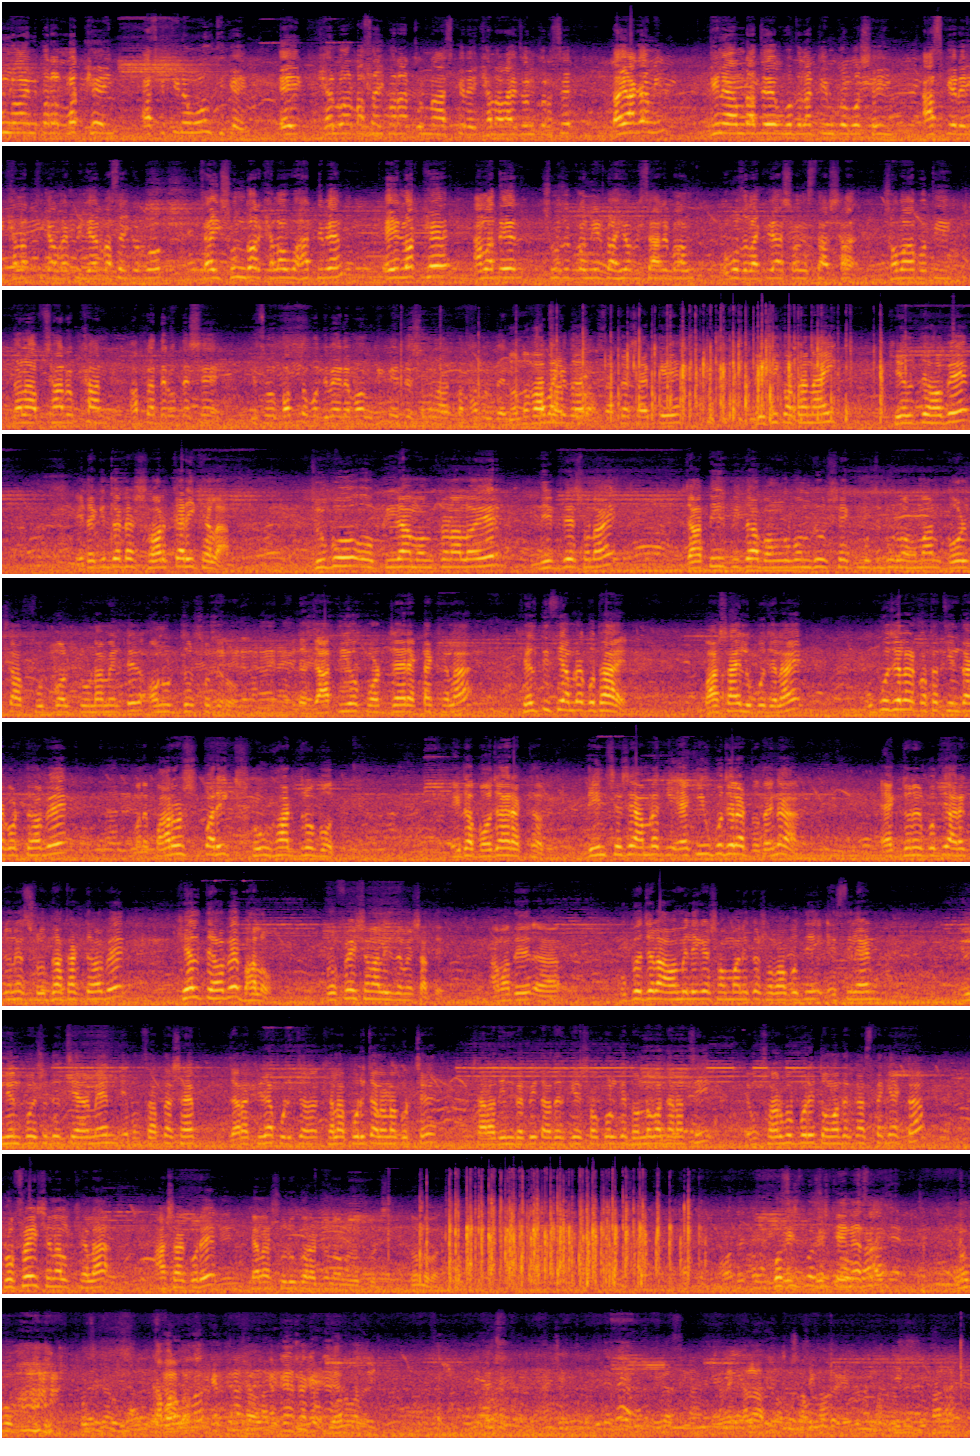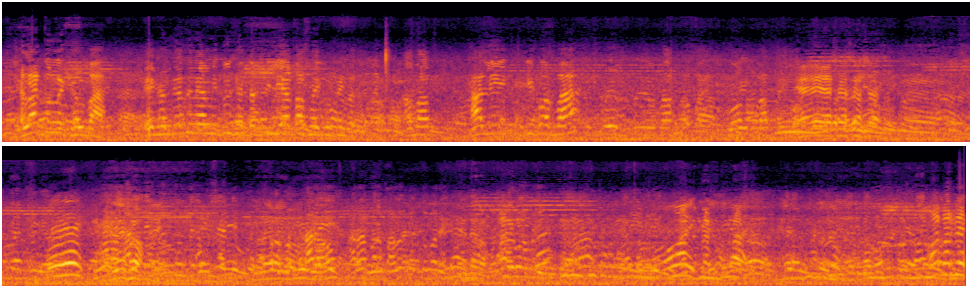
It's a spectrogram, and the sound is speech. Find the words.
উন্নয়ন করার লক্ষ্যেই আজকে তৃণমূল থেকে এই খেলোয়াড় বাছাই করার জন্য আজকের এই খেলার আয়োজন করেছে। তাই আগামী দিনে আমরা যে উপজেলা টিম করব, সেই আজকের এই খেলার থেকে আমরা প্লেয়ার বাছাই করব। তাই সুন্দর খেলা উপহার দিবেন। এই লক্ষ্যে আমাদের সুযোগ্য নির্বাহী অফিসার এবং উপজেলা ক্রীড়া সংস্থার সভাপতি জনাব শাহরুখ খান আপনাদের উদ্দেশ্যে কিছু বক্তব্য দেবেন এবং দিক নির্দেশনার কথা বলবেন। ধন্যবাদ সাহেবকে। বেশি কথা নাই খেলতে হবে। এটা কিন্তু একটা সরকারি খেলা। যুব ও ক্রীড়া মন্ত্রণালয়ের নির্দেশনায় জাতির পিতা Bangabandhu Sheikh Mujibur Rahman gold cup football টুর্নামেন্টের অনূর্ধ্ব সতেরো। এটা জাতীয় পর্যায়ের একটা খেলা। খেলতেছি আমরা কোথায়? বাসাইল উপজেলায়। উপজেলার কথা চিন্তা করতে হবে মানে পারস্পরিক সৌহার্দ্যবোধ এটা বজায় রাখতে হবে। দিন শেষে আমরা কি একই উপজেলার তো, তাই না? একজনের প্রতি আরেকজনের শ্রদ্ধা থাকতে হবে, খেলতে হবে ভালো প্রফেশনালিজমের সাথে। আমাদের উপজেলা আওয়ামী লীগের সম্মানিত সভাপতি, এসিল্যান্ড ইউনিয়ন পরিষদের চেয়ারম্যান এবং সাত্তার সাহেব যারা ক্রীড়া খেলা পরিচালনা করছে সারাদিন ব্যাপী তাদেরকে সকলকে ধন্যবাদ জানাচ্ছি এবং সর্বোপরি তোমাদের কাছ থেকে একটা প্রফেশনাল খেলা আশা করে খেলা শুরু করার জন্য অনুরোধ করছি ধন্যবাদ খেলার জন্য খেলবা এখান থেকে আমি দুই চারটা প্লেয়ার বাছাই করতে পারি আমার খালি কি করবা পারবে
